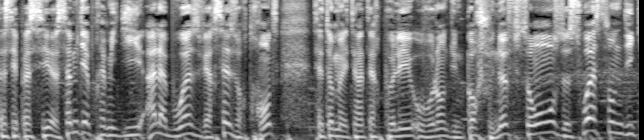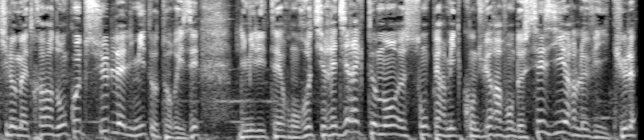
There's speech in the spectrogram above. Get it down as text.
Ça s'est passé samedi après-midi à la Boise vers 16h30. Cet homme a été interpellé au volant d'une Porsche 911, 70 km heure, donc au-dessus de la limite autorisée. Les militaires ont retiré directement son permis de conduire avant de saisir le véhicule.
